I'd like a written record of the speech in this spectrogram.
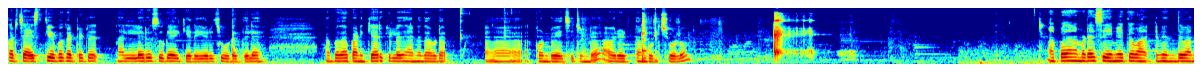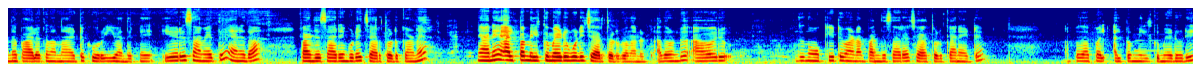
കുറച്ച് ഐസ് ക്യൂബൊക്കെ ഇട്ടിട്ട് നല്ലൊരു സുഖമായിരിക്കുമല്ലേ ഈ ഒരു ചൂടത്തിൽ അപ്പോൾ അതാ പണിക്കാർക്കുള്ളത് ഞാനത് അവിടെ കൊണ്ടുവച്ചിട്ടുണ്ട്. അവരെടുത്താൻ കുടിച്ചോളും. അപ്പോൾ നമ്മുടെ സേമിയൊക്കെ വെന്ത് വന്ന് പാലൊക്കെ നന്നായിട്ട് കുറുകി വന്നിട്ടുണ്ട്. ഈ ഒരു സമയത്ത് ഞാനിതാ പഞ്ചസാരയും കൂടി ചേർത്ത് കൊടുക്കുകയാണ് ഞാൻ അല്പം മിൽക്ക് മെയ്ഡും കൂടി ചേർത്ത് കൊടുക്കുന്നുണ്ട്. അതുകൊണ്ട് ആ ഒരു ഇത് നോക്കിയിട്ട് വേണം പഞ്ചസാര ചേർത്ത് കൊടുക്കാനായിട്ട്. അപ്പോൾ അപ്പോൾ അല്പം മിൽക്ക് മെയ്ഡ് കൂടി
